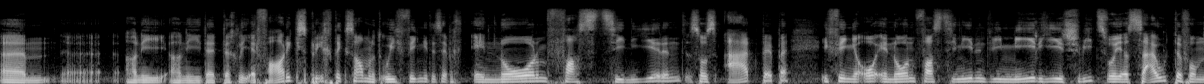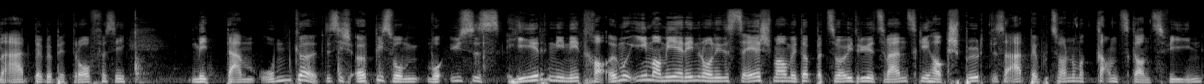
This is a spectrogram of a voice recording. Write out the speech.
ähm, äh, habe ich, habe ich dort ein bisschen Erfahrungsberichte gesammelt. Und ich finde das einfach enorm faszinierend, so ein Erdbeben. Ich finde auch enorm faszinierend, wie wir hier in der Schweiz, wo ja selten einem Erdbeben betroffen sind, mit dem umgehen. Das ist etwas, wo, wo unser Hirn nicht kann. Einmal- Ich kann mich erinnern, als ich das das erste Mal mit etwa 2, 23 habe gespürt, das Erdbeben, und zwar nur ganz, ganz fein,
